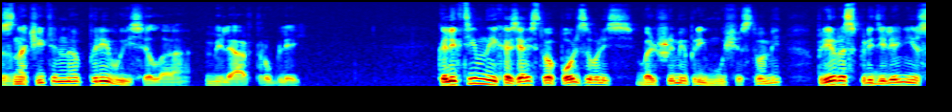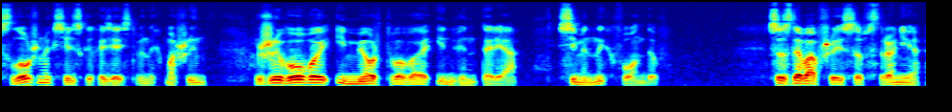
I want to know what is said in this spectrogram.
значительно превысила миллиард рублей. Коллективные хозяйства пользовались большими преимуществами при распределении сложных сельскохозяйственных машин, живого и мертвого инвентаря семенных фондов. Создававшиеся в стране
